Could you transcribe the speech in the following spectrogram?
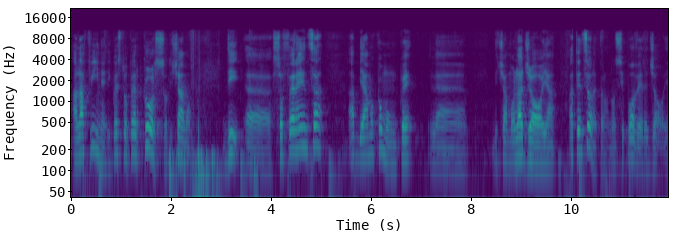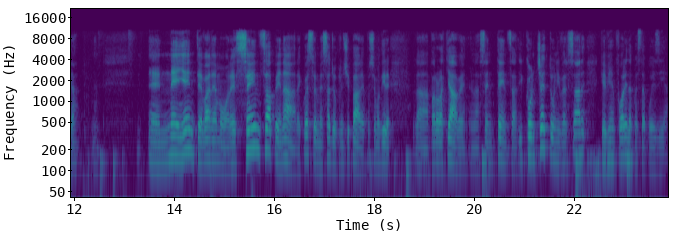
alla fine di questo percorso, diciamo, di eh, sofferenza, abbiamo comunque il, diciamo, la gioia. Attenzione però, non si può avere gioia eh, niente vale amore senza penare. Questo è il messaggio principale, possiamo dire la parola chiave, la sentenza, il concetto universale che viene fuori da questa poesia.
